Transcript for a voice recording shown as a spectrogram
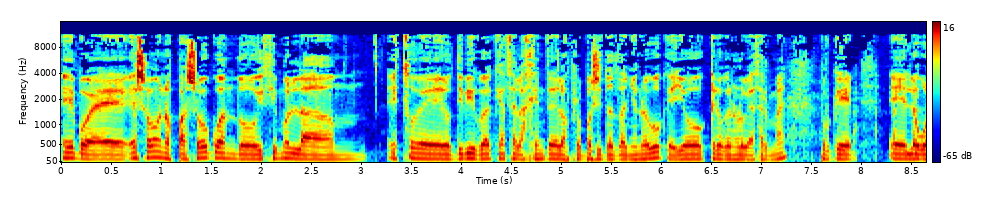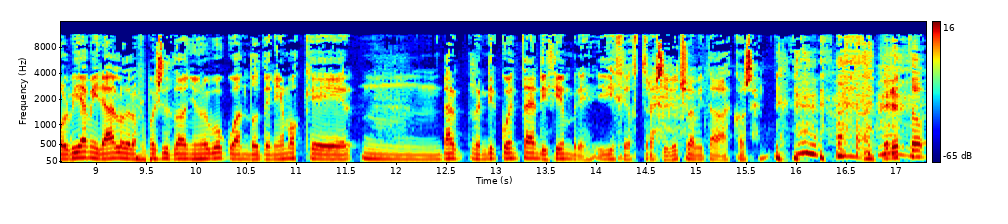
Eh, pues eso nos pasó cuando hicimos la esto de lo típico que hace la gente de los propósitos de Año Nuevo, que yo creo que no lo voy a hacer más, porque eh, lo volví a mirar lo de los propósitos de Año Nuevo cuando teníamos que mm, dar rendir cuentas en diciembre y dije, ostras, si lo he hecho la mitad de las cosas. Pero esto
